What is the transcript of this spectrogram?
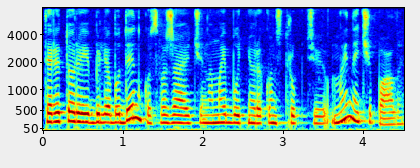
Територію біля будинку, зважаючи на майбутню реконструкцію, ми не чіпали.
